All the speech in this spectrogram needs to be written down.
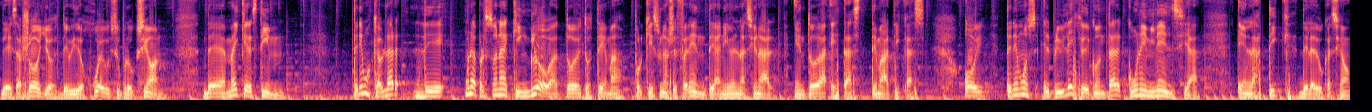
de desarrollos de videojuegos y su producción, de Maker Steam. Tenemos que hablar de una persona que engloba todos estos temas porque es una referente a nivel nacional en todas estas temáticas. Hoy tenemos el privilegio de contar con una eminencia en las TIC de la educación.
